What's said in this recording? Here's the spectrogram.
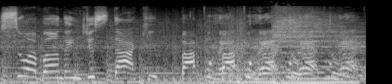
Sua banda em destaque. Papo reto. Papo reto.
